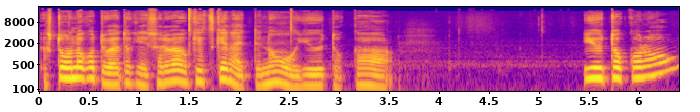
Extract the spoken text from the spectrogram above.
不当なこと言われた時にそれは受け付けないってノーを言うとかいうところ。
